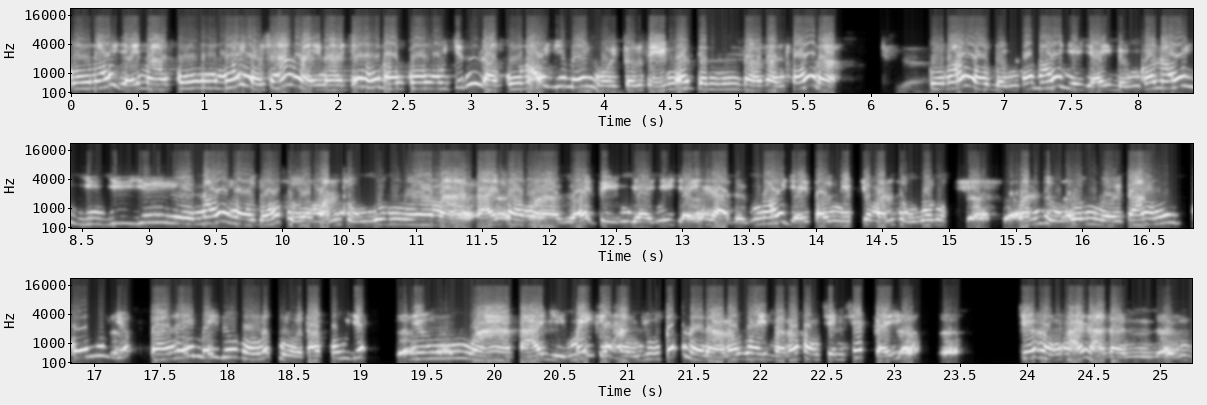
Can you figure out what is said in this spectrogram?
cô nói vậy mà cô mới hồi sáng này nè chứ không đâu cô chính là cô nói với mấy người từ thiện ở trên thành phố nè. Yeah. cô nói thôi đừng có nói như vậy đừng có nói với, với, nói thôi đổ thừa mạnh thường quân mà tại sao mà gửi tiền về như vậy là đừng nói vậy tội nghiệp cho mạnh thường quân. Mạnh thường quân người ta muốn cứu giúp ta thấy mấy đứa con nít người ta cứu giúp nhưng mà tại vì mấy cái thằng youtube này nào nó quay mà nó không xem xét kỹ. Chứ không phải là đừng đừng,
